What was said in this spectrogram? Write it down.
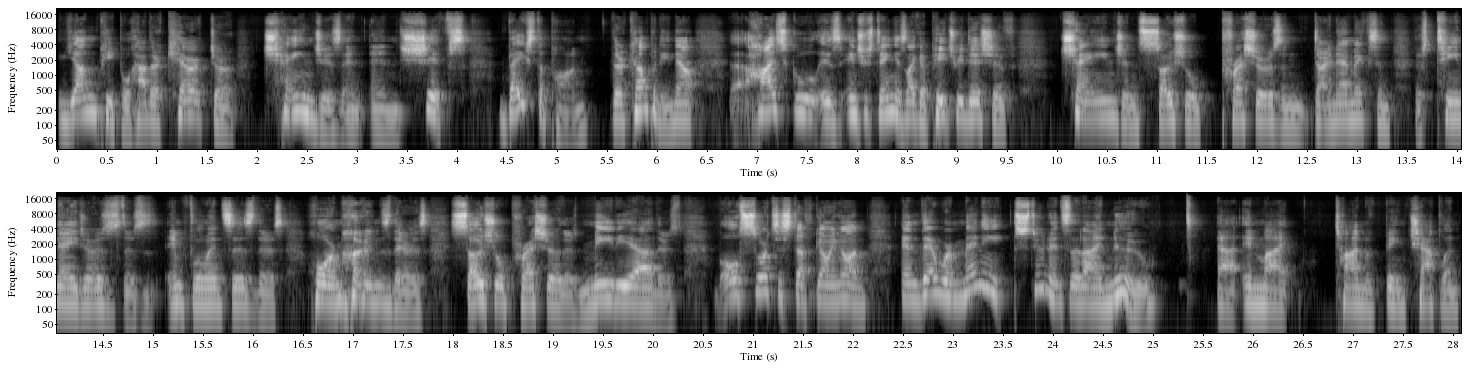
young people, how their character changes and, and shifts based upon their company. Now, uh, high school is interesting, it's like a petri dish of change and social pressures and dynamics and there's teenagers there's influences there's hormones there's social pressure there's media there's all sorts of stuff going on. And there were many students that i knew uh, in my time of being chaplain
